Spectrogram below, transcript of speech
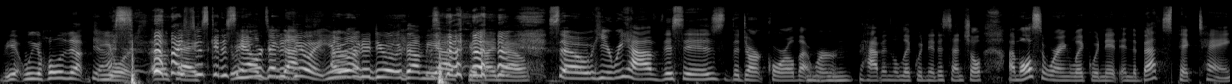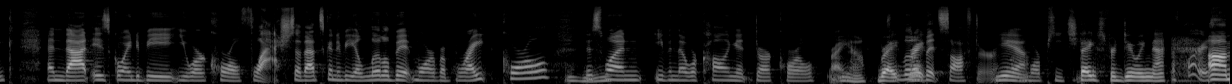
Beth. We hold it up to yes. yours. Okay. I was just going to say, you I'll were going to do it. You I were going to do it without me asking. I know. So here we have, this is the dark coral that mm -hmm. we're Mm-hmm. having the liquid knit essential. I'm also wearing liquid knit in the Beth's Pick tank, and that is going to be your coral flash. So that's going to be a little bit more of a bright coral. Mm -hmm. This Mm-hmm. one, even though we're calling it dark coral, right? Yeah, right. a little right. bit softer, yeah, more peachy. Thanks for doing that. Of course. Um,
